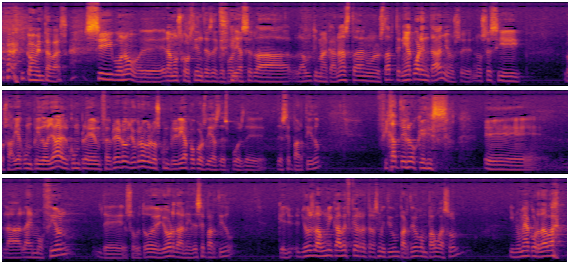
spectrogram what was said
Comentabas. Sí, bueno, eh, éramos conscientes de que podía ser la, la última canasta en un All-Star. Tenía 40 años, eh, no sé si los había cumplido ya, él cumple en febrero, yo creo que los cumpliría pocos días después de, de ese partido. Fíjate lo que es la, la emoción, de, sobre todo de Jordan y de ese partido, que yo, yo es la única vez que he retransmitido un partido con Pau Gasol y no me acordaba.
